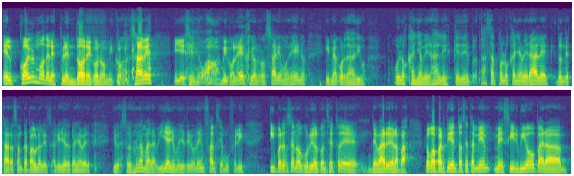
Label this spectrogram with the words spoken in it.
el colmo del esplendor económico, ¿sabes? Y yo diciendo, wow, mi colegio, el Rosario Moreno. Y me acordaba, digo, o los cañaverales, que de, pasar por los cañaverales, donde está ahora Santa Paula, que es aquello de cañaveres. Digo, esto es una maravilla, yo, me, yo tenía una infancia muy feliz. Y por eso se nos ocurrió el concepto de, barrio de la paz. Luego, a partir de entonces, también me sirvió para,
